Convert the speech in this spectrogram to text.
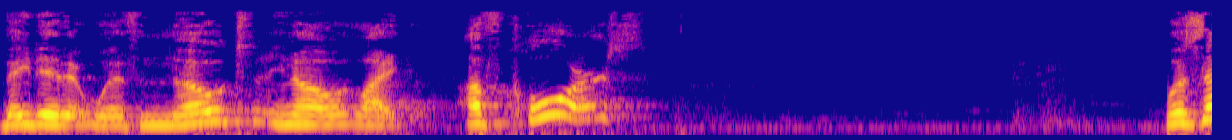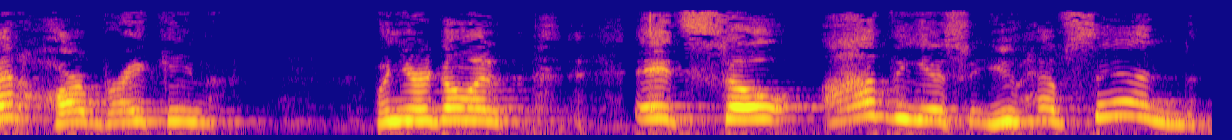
they did it with no, you know, like, of course. Was that heartbreaking? When you're going, it's so obvious you have sinned.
